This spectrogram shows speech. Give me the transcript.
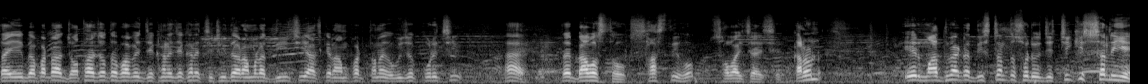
তাই এই ব্যাপারটা যথাযথভাবে যেখানে যেখানে চিঠি দেওয়ার আমরা দিয়েছি, আজকে রামপাট থানায় অভিযোগ করেছি হ্যাঁ তাই ব্যবস্থা হোক, শাস্তি হোক, সবাই চাইছে। কারণ এর মাধ্যমে একটা দৃষ্টান্ত স্বরূপ যে চিকিৎসা নিয়ে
